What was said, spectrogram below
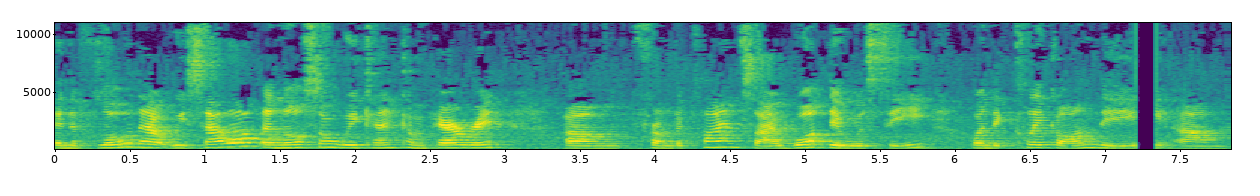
in the flow that we set up and also we can compare it um, from the client side, what they will see when they click on the um,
